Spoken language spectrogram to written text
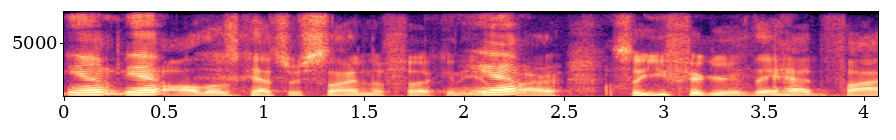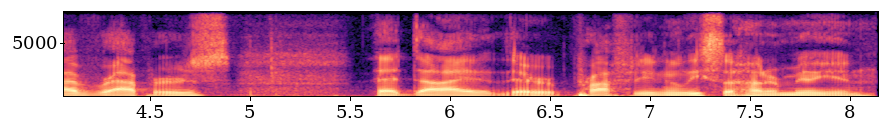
Yep. Yep. All those cats are signed to fucking Yep. Empire. So you figure if they had five rappers that died, they're profiting at least a hundred million.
